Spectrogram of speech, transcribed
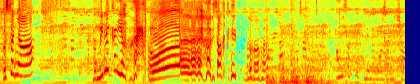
Gusto nyo? Bumili kayo. oh, sakit ba? Ang sakit binawagan siya.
